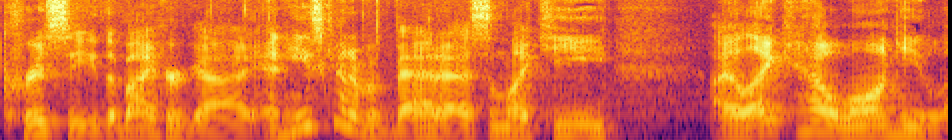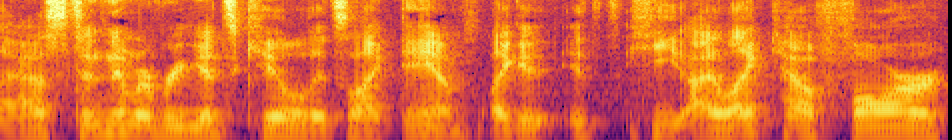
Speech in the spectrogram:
Chrissy the biker guy and he's kind of a badass and like he I like how long he lasts, and then whenever he gets killed, it's like, damn, like it, it. He, I liked how far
